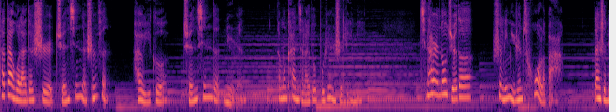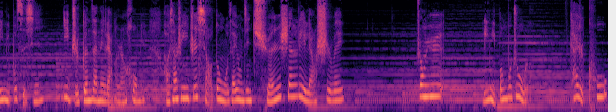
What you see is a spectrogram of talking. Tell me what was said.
他带回来的是全新的身份，还有一个全新的女人。他们看起来都不认识李米，其他人都觉得是李米认错了吧？但是李米不死心。一直跟在那两个人后面，好像是一只小动物在用尽全身力量示威。终于，李米绷不住了，开始哭，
